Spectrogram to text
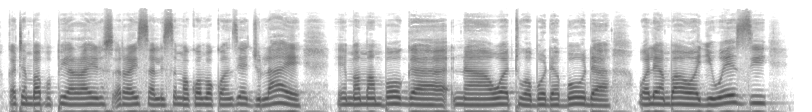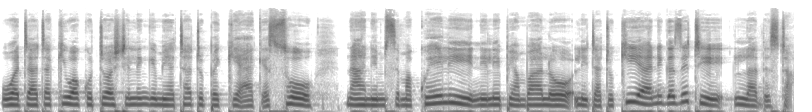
wakati ambapo pia rais, rais alisema kwamba kuanzia Julai eh, mama mboga na watu wa bodaboda wale ambao wajiwezi watatakiwa kutoa shilingi mia tatu peke yake. So nani msema kweli, ni lipi ambalo litatukia? Ni gazeti la The Star.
